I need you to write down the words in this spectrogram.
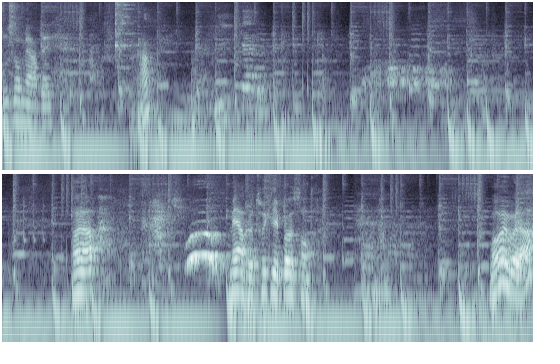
nous emmerder. Voilà. Voilà. Merde, le truc il est pas au centre. Bon et voilà.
